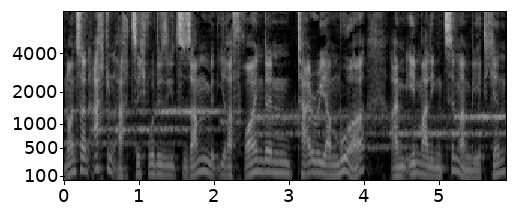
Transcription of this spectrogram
1988 wurde sie zusammen mit ihrer Freundin Tyria Moore, einem ehemaligen Zimmermädchen,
